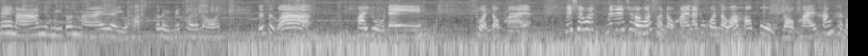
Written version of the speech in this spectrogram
แม่น้ำยังมีต้นไม้อะไรอยู่ค่ะ ก็เลยไม่ค่อยร้อน รู้สึกว่ามาอยู่ในสวนดอกไม้อะไม่ใช่ว่าไม่ได้เชิงว่าสวนดอกไม้นะทุกคนแต่ว่าเขาปลูกดอกไม้ข้างถน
